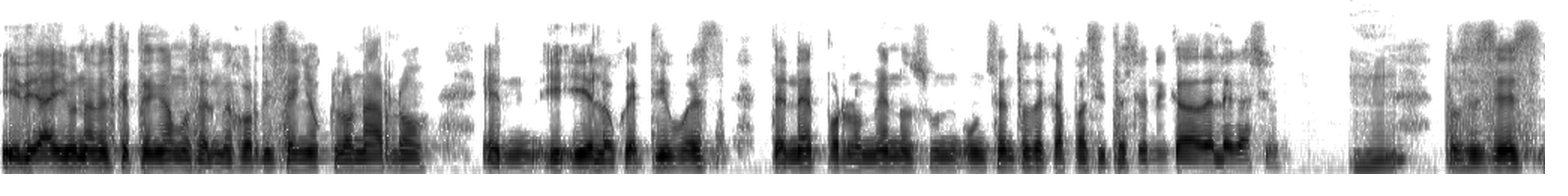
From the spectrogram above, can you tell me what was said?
Y de ahí, una vez que tengamos el mejor diseño, clonarlo. y, el objetivo es tener por lo menos un centro de capacitación en cada delegación. Entonces es,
